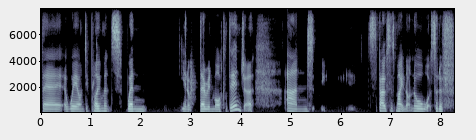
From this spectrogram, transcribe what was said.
they're away on deployments when you know they're in mortal danger, and spouses might not know what sort of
